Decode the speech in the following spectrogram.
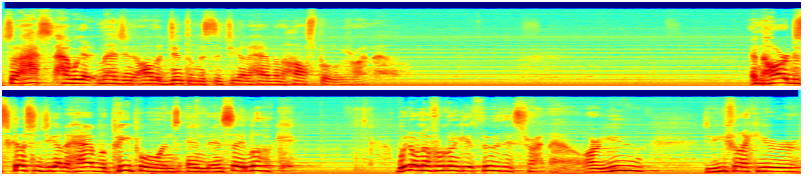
So that's how we got to imagine all the gentleness that you got to have in the hospitals right now. And hard discussions you got to have with people and, and, and say, look, we don't know if we're going to get through this right now. Are you, do you feel like you're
